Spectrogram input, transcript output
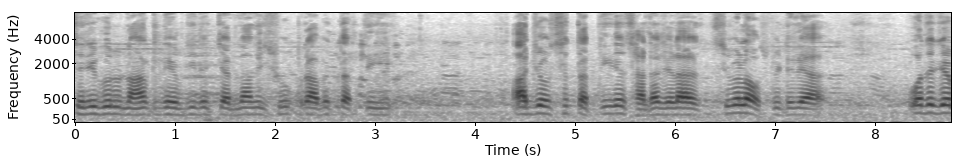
ਸ੍ਰੀ ਗੁਰੂ ਨਾਨਕ ਦੇਵ ਜੀ ਦੇ ਚਰਨਾਂ ਦੀ ਛੂਹ ਪ੍ਰਾਪਤ ਧਰਤੀ, ਅੱਜ ਉਸ ਧਰਤੀ ਦੇ ਸਾਡਾ ਜਿਹੜਾ ਸਿਵਲ ਹਸਪੀਟਲ ਆ, ਉਹਦੇ 'ਚ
